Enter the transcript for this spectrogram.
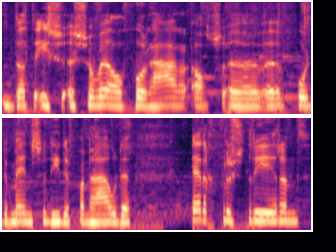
dat is zowel voor haar als uh, voor de mensen die ervan houden... erg frustrerend,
